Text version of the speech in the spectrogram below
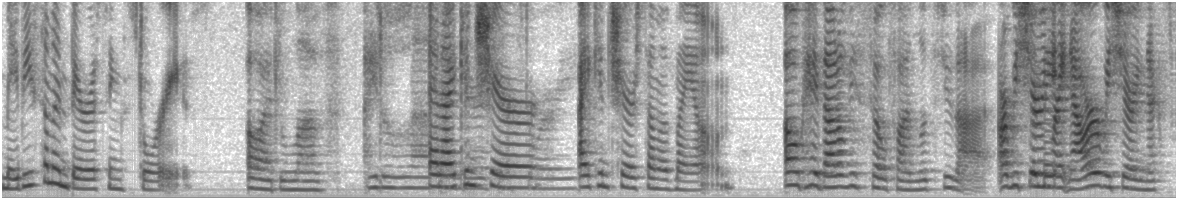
maybe some embarrassing stories. Oh, I'd love. I'd love. And I can share story. I can share some of my own. Okay, that'll be so fun. Let's do that. Are we sharing may- right now, or are we sharing next?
